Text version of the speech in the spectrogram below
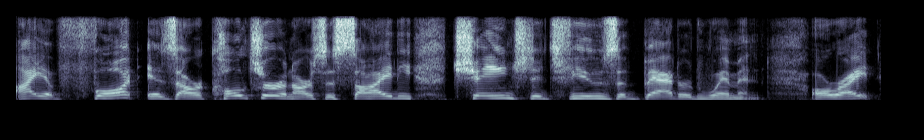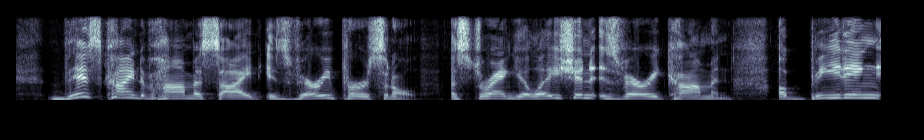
I have fought as our culture and our society changed its views of battered women. All right? This kind of homicide is very personal. A strangulation is very common. A beating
